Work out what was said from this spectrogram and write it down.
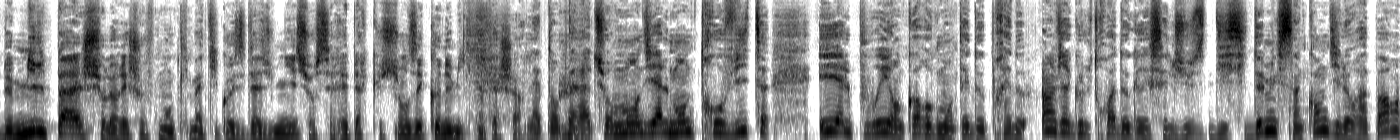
de 1000 pages sur le réchauffement climatique aux États-Unis et sur ses répercussions économiques, Natacha. La température mondiale monte trop vite et elle pourrait encore augmenter de près de 1,3 degré Celsius d'ici 2050, dit le rapport.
